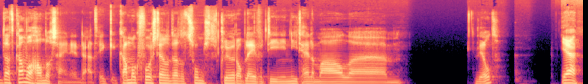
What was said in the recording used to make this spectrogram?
Dat kan wel handig zijn, inderdaad. Ik, ik kan me ook voorstellen dat het soms kleuren oplevert die je niet helemaal ehm, wilt. Ja,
